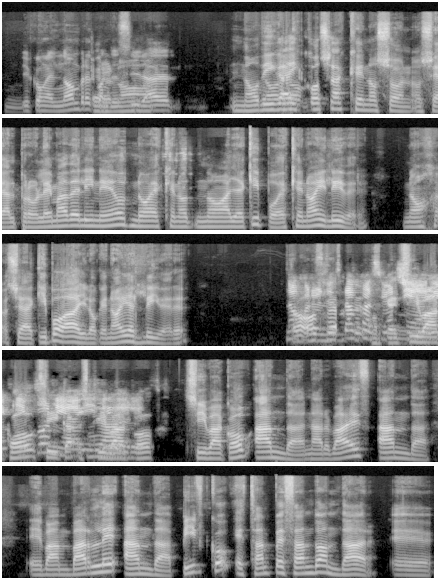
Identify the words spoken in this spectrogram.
Mm. Y con el nombre, con decir. Ah, no digáis cosas que no son. O sea, el problema de Lineos no es que no, no haya equipo, es que no hay líderes. No, o sea, equipo hay, lo que no hay es líder, ¿eh? No, pero en esta ocasión Sivakov, anda, Narváez anda, eh, Van Barle anda, Pizco está empezando a andar, eh,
